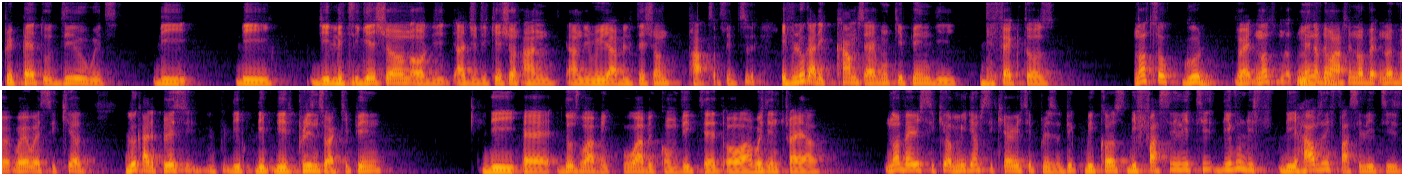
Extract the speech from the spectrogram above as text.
prepared to deal with the the the litigation or the adjudication and, and the rehabilitation part of it. If you look at the camps, they're even keeping the defectors not so good, right? Not, not mm-hmm. many of them are mm-hmm. actually not very, not very well secured. Look at the place, the, the, the prisons are keeping the uh, those who have been who have been convicted or are waiting trial, not very secure, medium security prison because the facility, even the, the housing facilities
